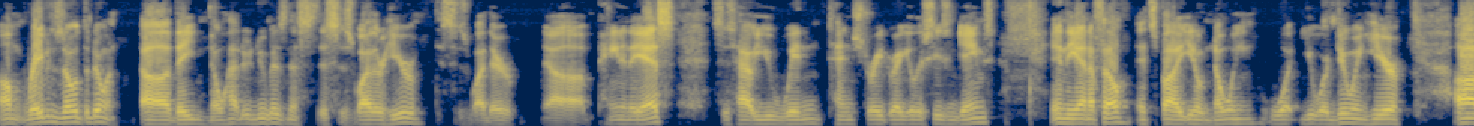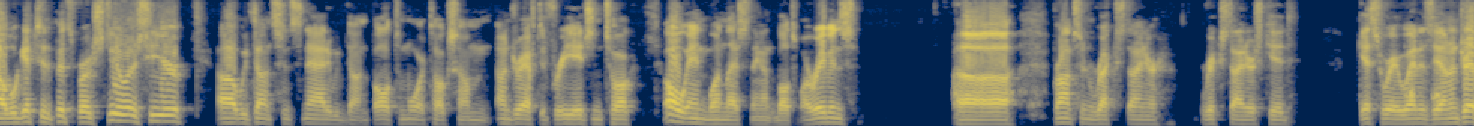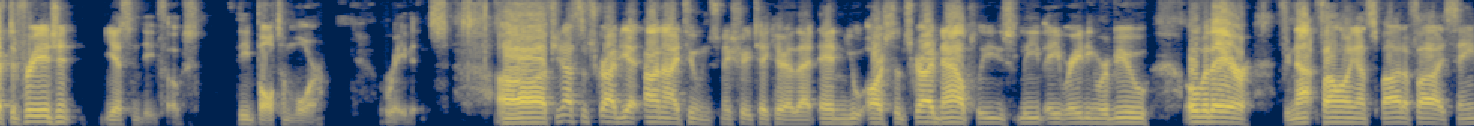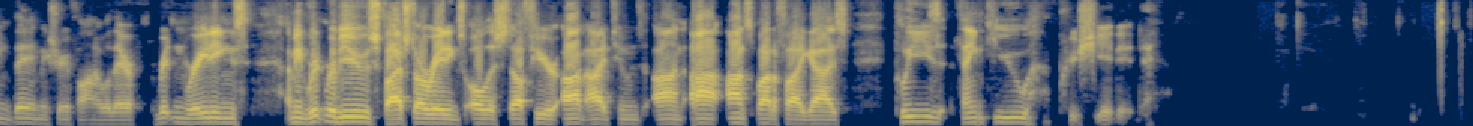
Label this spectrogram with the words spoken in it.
Um, Ravens know what they're doing. Uh, they know how to do business. This is why they're here. This is why they're uh, pain in the ass. This is how you win 10 straight regular season games in the NFL. It's by, you know, knowing what you are doing here. Uh, we'll get to the Pittsburgh Steelers here. Uh, we've done Cincinnati. We've done Baltimore. Talk some undrafted free agent talk. Oh, and one last thing on the Baltimore Ravens. Uh, Bronson Rechsteiner, Rick Steiner's kid. Guess where he went as the undrafted free agent? Yes, indeed, folks. The Baltimore Ravens. Uh, if you're not subscribed yet on iTunes, make sure you take care of that. And you are subscribed now, please leave a rating review over there. If you're not following on Spotify, same thing. Make sure you follow over there. Written ratings, I mean written reviews, five star ratings, all this stuff here on iTunes, on uh, on Spotify, guys. Please, thank you, appreciate it.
